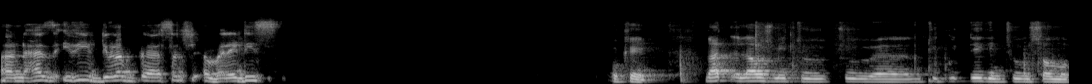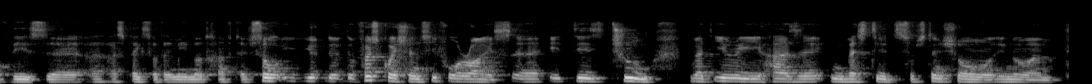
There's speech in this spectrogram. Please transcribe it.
And has IRRI developed uh, such varieties? Okay, that allows me to to uh, to dig into some of these uh, aspects that I may not have touched. So you, the, the first question, C4 rice, uh, it is true that IRRI has uh, invested substantial, you know, um, uh,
